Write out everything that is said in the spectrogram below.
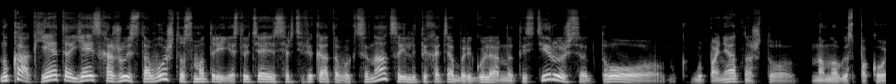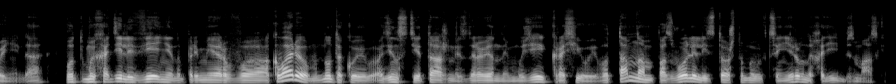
Ну как, я это я исхожу из того, что смотри, если у тебя есть сертификат о вакцинации или ты хотя бы регулярно тестируешься, то ну, как бы понятно, что намного спокойней, да. Вот мы ходили в Вене, например, в аквариум, ну такой 11-этажный здоровенный музей, красивый. Вот там нам позволили из-за того, что мы вакцинированы, ходить без маски.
